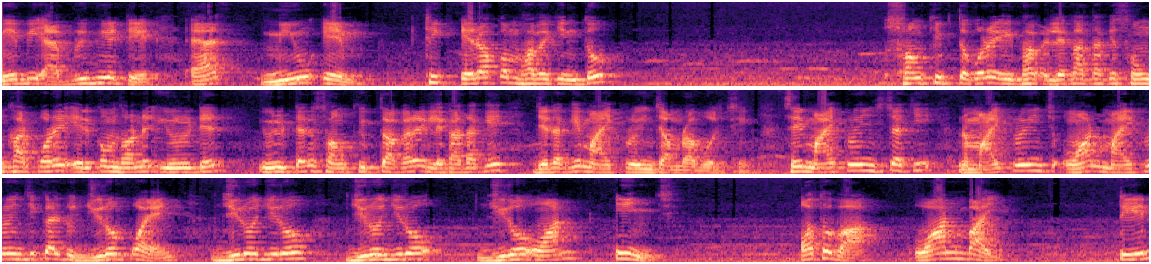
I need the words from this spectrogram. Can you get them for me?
may be abbreviated as mu M ঠিক এরকমভাবে কিন্তু সংক্ষিপ্ত করে এইভাবে লেখা থাকে, সংখ্যার পরে এরকম ধরনের ইউনিটের, ইউনিটটাকে সংক্ষিপ্ত আকারে লেখা থাকে, যেটাকে মাইক্রো ইঞ্চ আমরা বলছি। সেই মাইক্রো ইঞ্চটা কি? না micro inch one micro inch equal to zero point zero zero zero zero zero one inch অথবা one by ten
